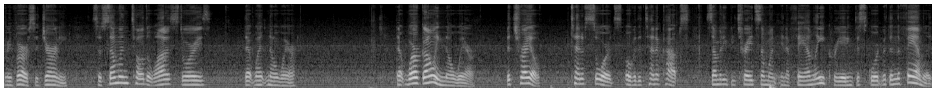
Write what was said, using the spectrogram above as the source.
reverse, a journey. So someone told a lot of stories that went nowhere. That were going nowhere. Betrayal. Ten of Swords over the Ten of Cups. Somebody betrayed someone in a family, creating discord within the family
